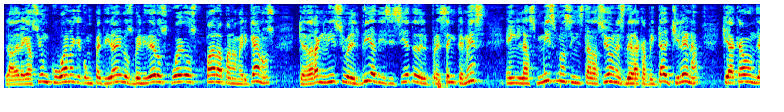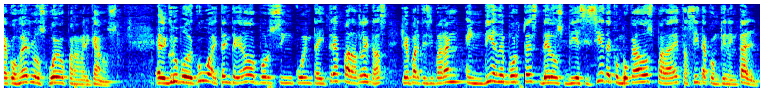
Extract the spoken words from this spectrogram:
la delegación cubana que competirá en los venideros Juegos para Panamericanos que darán inicio el día 17 del presente mes en las mismas instalaciones de la capital chilena que acaban de acoger los Juegos Panamericanos. El grupo de Cuba está integrado por 53 paratletas que participarán en 10 deportes de los 17 convocados para esta cita continental.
